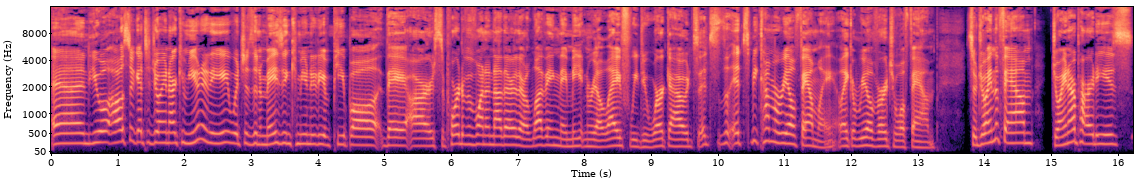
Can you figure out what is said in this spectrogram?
And you will also get to join our community, which is an amazing community of people. They are supportive of one another. They're loving. They meet in real life. We do workouts. It's it's become a real family, like a real virtual fam. So join the fam. Join our parties.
